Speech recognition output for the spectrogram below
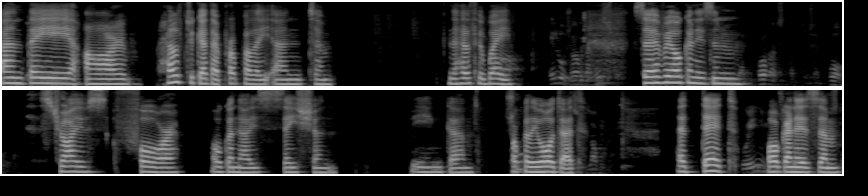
and they are held together properly and um, in a healthy way. elusorganism So every organism korrastatuse poole. strives for organization being um, properly ordered. A dead organism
